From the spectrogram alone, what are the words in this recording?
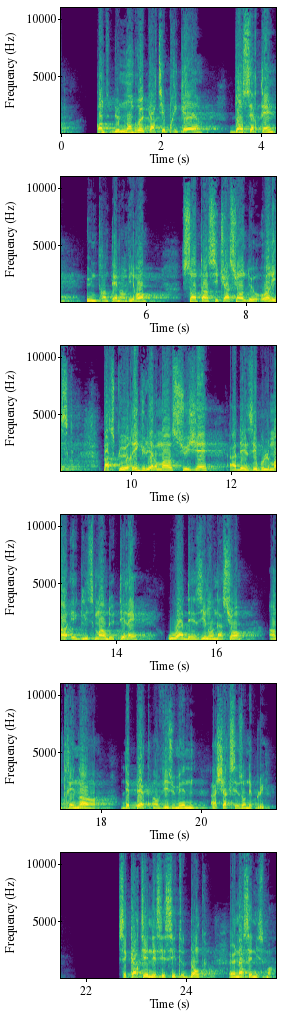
compte de nombreux quartiers précaires, dont certains, une trentaine environ, sont en situation de haut risque parce que régulièrement sujets à des éboulements et glissements de terrain ou à des inondations entraînant des pertes en vies humaines à chaque saison de pluie. Ces quartiers nécessitent donc un assainissement.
